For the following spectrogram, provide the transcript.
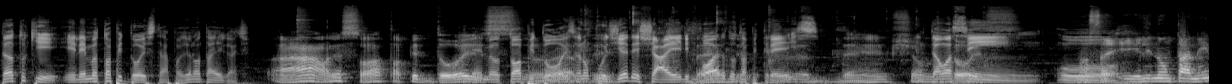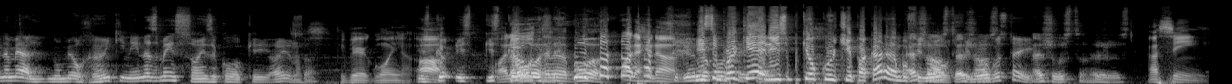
Tanto que ele é meu top 2, tá? Pode anotar aí, Gatti. Ah, olha só, top 2. Ele é meu top 2, eu não podia deixar ele Dead, fora do top 3. Redemption então, assim. O... Nossa, ele não tá nem na minha, no meu ranking, nem nas menções eu coloquei, olha Nossa, só. Que vergonha. Isso, que eu, isso, isso olha, que eu... Renan, boa. olha, Renan. isso porque, isso porque eu curti pra caramba o é final. Justo, o é final justo, eu gostei. É justo, é justo. Assim,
